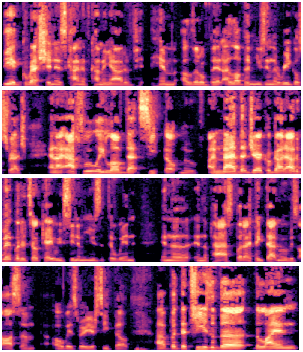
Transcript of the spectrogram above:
the aggression is kind of coming out of him a little bit. I love him using the Regal stretch, and I absolutely love that seatbelt move. I'm mad that Jericho got out of it, but it's okay. We've seen him use it to win in the in the past, but I think that move is awesome. Always wear your seatbelt. Uh, but the tease of the the lion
